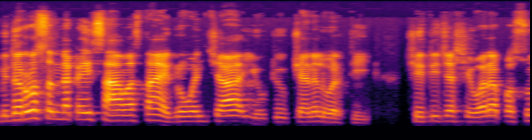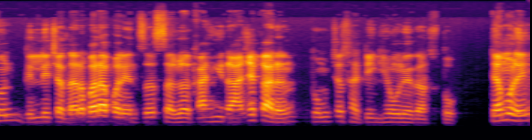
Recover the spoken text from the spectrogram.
मी दररोज संध्याकाळी सहा वाजता अॅग्रोवनच्या युट्यूब चॅनलवरती शेतीच्या शिवारापासून दिल्लीच्या दरबारापर्यंत सगळं काही राजकारण तुमच्यासाठी घेऊन येत असतो. त्यामुळे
